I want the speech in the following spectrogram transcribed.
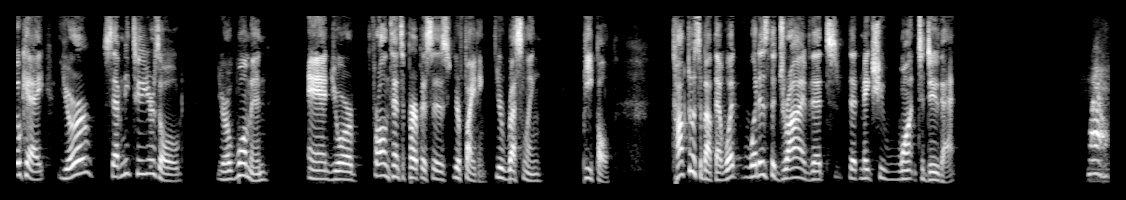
okay. You're 72 years old. You're a woman and you're, for all intents and purposes, you're fighting, you're wrestling people. Talk to us about that. What, what is the drive that, that makes you want to do that? Wow.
